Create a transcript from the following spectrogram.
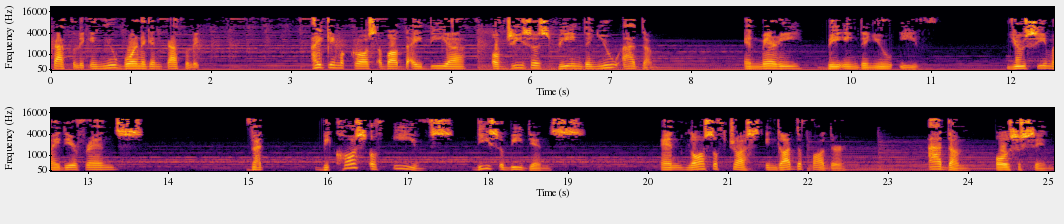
Catholic, a new born again Catholic, I came across about the idea of Jesus being the new Adam and Mary being the new Eve. You see, my dear friends, that because of Eve's disobedience and loss of trust in God the Father, Adam also sinned.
